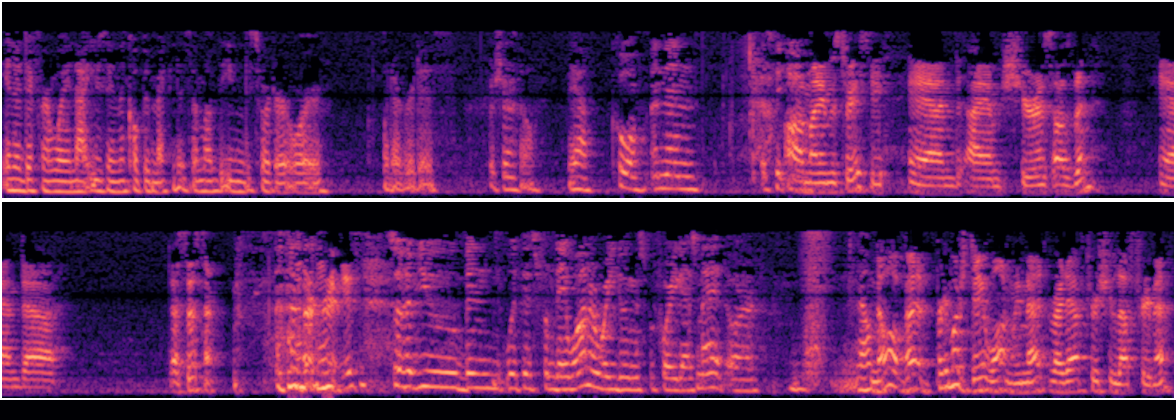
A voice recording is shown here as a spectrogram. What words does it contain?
in a different way, not using the coping mechanism of the eating disorder or whatever it is. For sure. So, yeah. Cool. And then let's hit you. Uh, my name is Tracy, and I am Shira's husband and uh, assistant. So have you been with this from day one, or were you doing this before you guys met, or? No. no, but pretty much day one. We met right after she left treatment.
